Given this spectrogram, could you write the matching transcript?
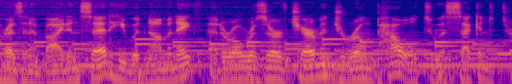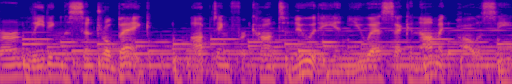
President Biden said he would nominate Federal Reserve Chairman Jerome Powell to a second term leading the central bank, opting for continuity in U.S. economic policy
